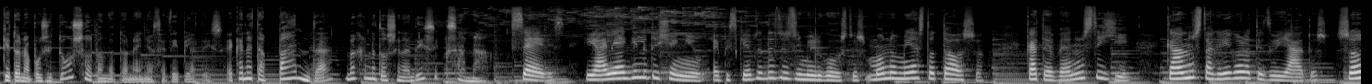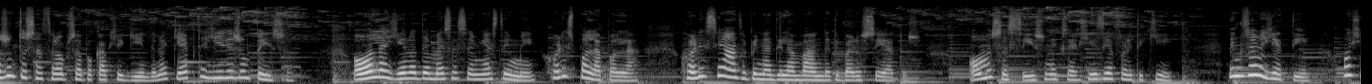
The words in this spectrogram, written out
Και τον αποζητούσε όταν δεν τον ένιωθε δίπλα της. Έκανε τα πάντα μέχρι να το συναντήσει ξανά. Ξέρεις, οι άλλοι άγγελοι του χιονιού επισκέπτονται τους δημιουργούς τους μόνο μία στο τόσο. Κατεβαίνουν στη γη κάνουν στα γρήγορα τη δουλειά τους, σώζουν τους ανθρώπους από κάποιο κίνδυνο και έπειτα γυρίζουν πίσω. Όλα γίνονται μέσα σε μια στιγμή, χωρίς πολλά πολλά, χωρίς οι άνθρωποι να αντιλαμβάνονται την παρουσία τους. Όμως εσύ ήσουν εξ αρχής διαφορετική. Δεν ξέρω γιατί, όχι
